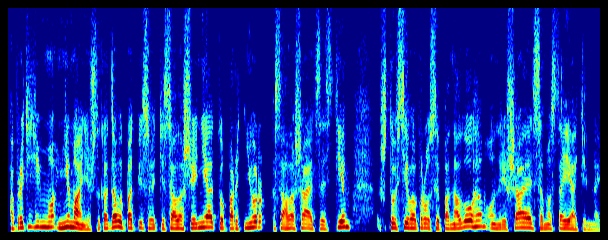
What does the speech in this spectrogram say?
обратите внимание, что когда вы подписываете соглашение, то партнер соглашается с тем, что все вопросы по налогам он решает самостоятельно.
